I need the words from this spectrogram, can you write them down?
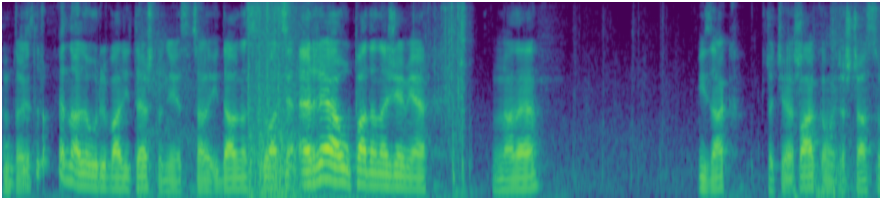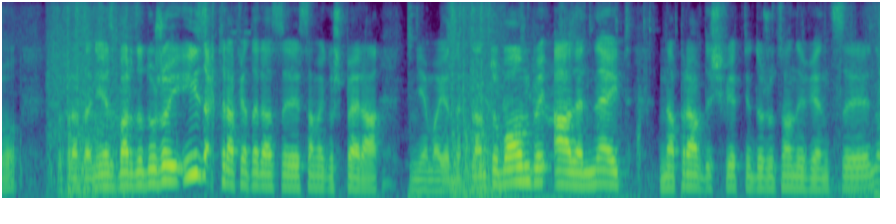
No to jest trochę, no ale u rywali też to nie jest wcale idealna sytuacja. Erea upada na ziemię, no ale... Izak przecież paką chociaż czasu. To prawda nie jest bardzo dużo i Izak trafia teraz y, samego Szpera. Nie ma jednak plantu bomby, ale Nate naprawdę świetnie dorzucony, więc y, no...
